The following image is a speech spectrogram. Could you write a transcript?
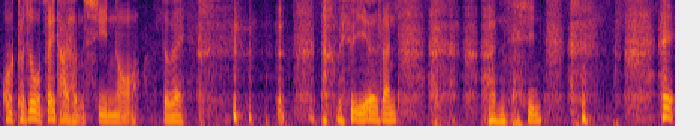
哦，可是我这一台很新哦，对不对？W 一二三很新，嘿。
